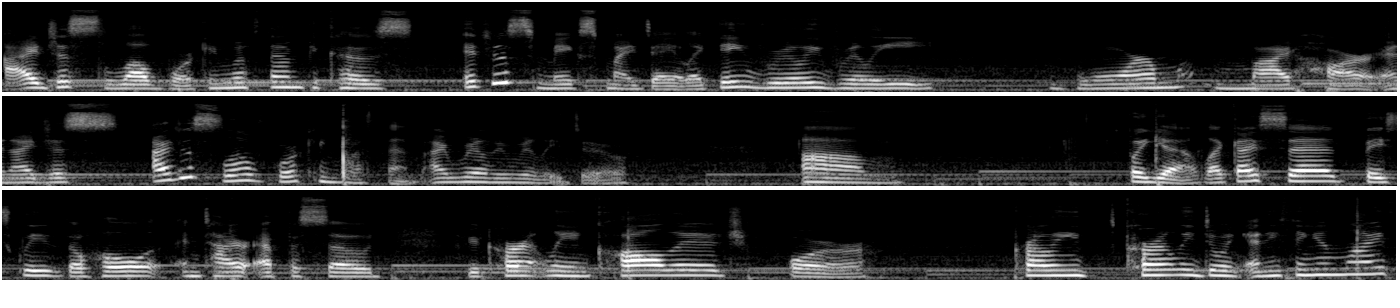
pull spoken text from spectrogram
I just love working with them because it just makes my day. Like, they really, really warm my heart and I just I just love working with them. I really really do. Um but yeah, like I said, basically the whole entire episode, if you're currently in college or currently currently doing anything in life,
